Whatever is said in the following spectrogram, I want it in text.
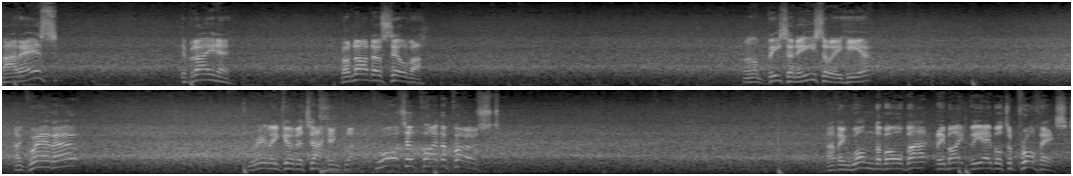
Mahrez. De Bruyne. Bernardo Silva. Well, beaten easily here. Aguero. Really good attacking play. Thwarted by the post. Having won the ball back, they might be able to profit.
